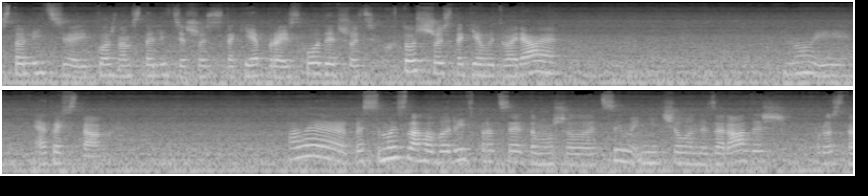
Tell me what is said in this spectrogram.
століть і в кожному столітті щось таке происходить, щось, хтось щось таке витворяє. Ну і якось так. Але без смисла говорити про це, тому що цим нічого не зарадиш. Просто,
